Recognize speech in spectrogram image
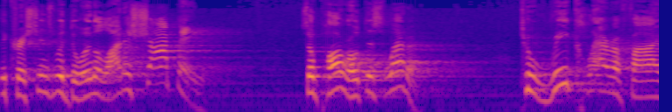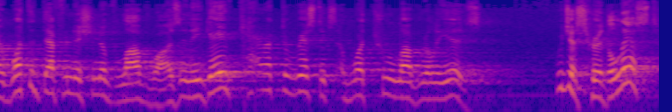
the Christians were doing a lot of shopping. So Paul wrote this letter to re-clarify what the definition of love was, and he gave characteristics of what true love really is. We just heard the list.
